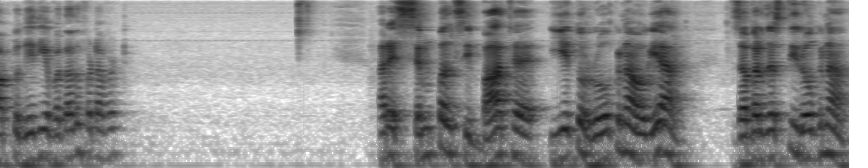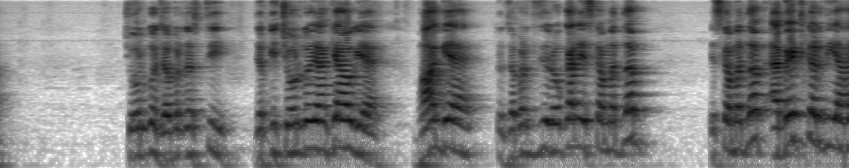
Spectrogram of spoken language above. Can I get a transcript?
आपको दे दिया बता दो फटाफट। अरे सिंपल सी बात है, ये तो रोकना हो गया। ज़बरदस्ती रोकना। चोर को ज़बरदस्ती, जबकि चोर तो यहाँ क्या हो गया है? भाग गया है। तो ज़बरदस्ती रोका नहीं, इसका मतलब इसका मतलब एबेट कर दिया।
